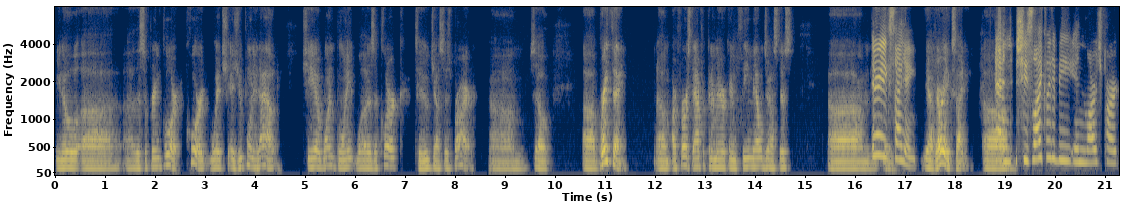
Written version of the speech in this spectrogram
you know, uh, uh the Supreme Court, court, which, as you pointed out, she at one point was a clerk to Justice Breyer. Um, so, uh, great thing um, our first African American female justice. Um, very exciting. Yeah, very exciting. Um, and she's likely to be in large part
